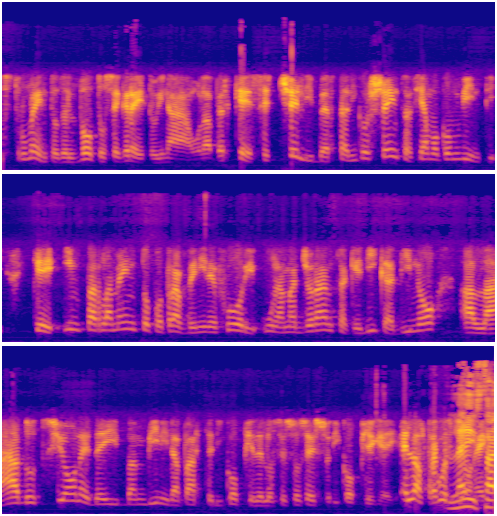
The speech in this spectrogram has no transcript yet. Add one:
lo strumento del voto segreto in aula perché se c'è libertà di coscienza siamo convinti che in Parlamento potrà venire fuori una maggioranza che dica di no alla adozione dei bambini da parte di coppie dello stesso sesso, di coppie gay. E l'altra questione Lei sta,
